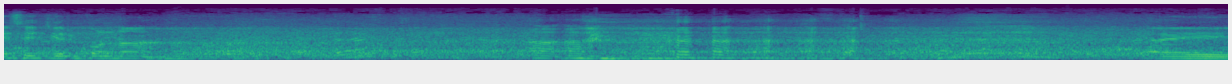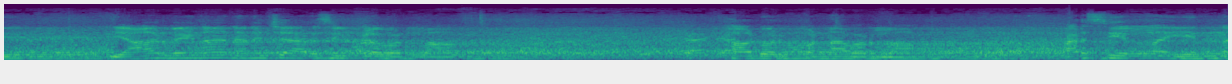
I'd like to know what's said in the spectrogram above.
மெசேஜ் இருக்கும்னா யார் வேணா நினச்ச அரசியலுக்குள்ள வரலாம். ஹார்ட் ஒர்க் பண்ணால் வரலாம். அரசியல்லாம் என்ன?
